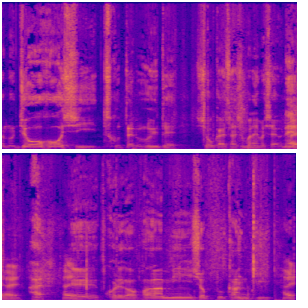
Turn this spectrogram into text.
あの情報誌作ってる言うて紹介させてもらいましたよね。はい、はい。はい、えー、これがファーミンショップ換気、はい、え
